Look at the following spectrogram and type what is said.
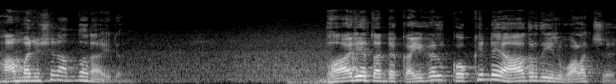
ആ മനുഷ്യൻ അന്ധനായിരുന്നു. ഭാര്യ തന്റെ കൈകൾ കൊക്കിന്റെ ആകൃതിയിൽ വളച്ച്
